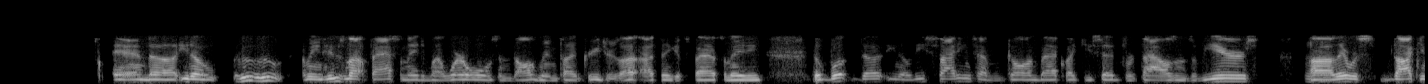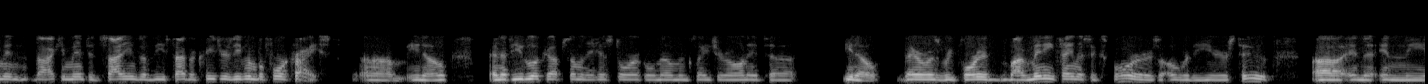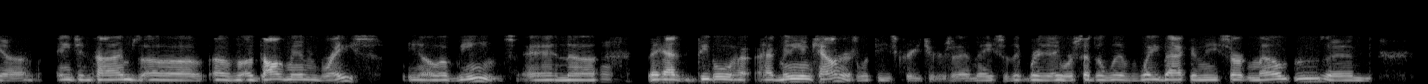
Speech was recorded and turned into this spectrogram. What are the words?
And uh, you know, who who I mean, who's not fascinated by werewolves and dogmen type creatures? I, I think it's fascinating. The book does, you know, these sightings have gone back, like you said, for thousands of years. Mm-hmm. Uh, there was document documented sightings of these type of creatures even before Christ. Um, you know, and if you look up some of the historical nomenclature on it, uh, you know, there was reported by many famous explorers over the years too, uh, in the in the uh, ancient times uh, of a dogman race, you know, of beings, and uh, mm-hmm. they had people had many encounters with these creatures, and they said that they were said to live way back in these certain mountains, and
